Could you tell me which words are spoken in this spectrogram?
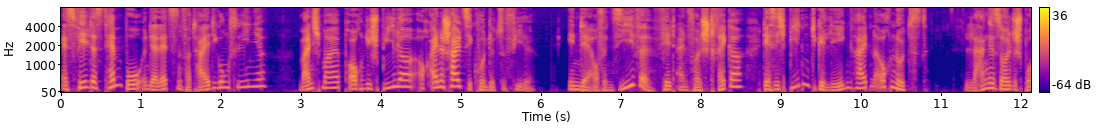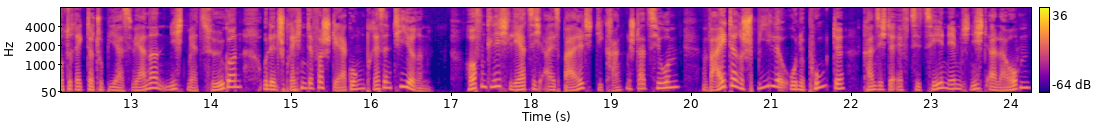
Es fehlt das Tempo in der letzten Verteidigungslinie, manchmal brauchen die Spieler auch eine Schaltsekunde zu viel. In der Offensive fehlt ein Vollstrecker, der sich bietende Gelegenheiten auch nutzt. Lange sollte Sportdirektor Tobias Werner nicht mehr zögern und entsprechende Verstärkungen präsentieren. Hoffentlich leert sich alsbald die Krankenstation. Weitere Spiele ohne Punkte kann sich der FCC nämlich nicht erlauben,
